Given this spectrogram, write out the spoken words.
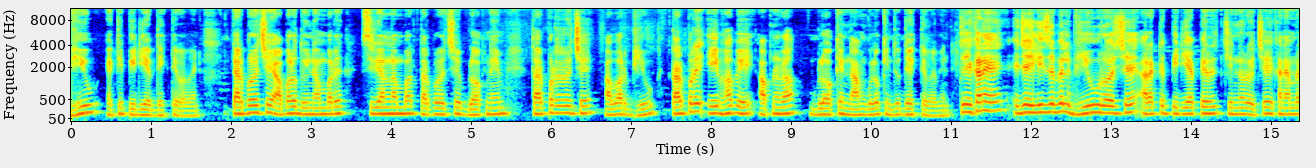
ভিউ একটি পিডিএফ দেখতে পাবেন। তারপর হচ্ছে আবারও দুই নম্বরে সিরিয়াল নাম্বার তারপর হচ্ছে ব্লক নেম তারপরে রয়েছে আবার ভিউ তারপরে এইভাবে আপনারা ব্লকের নামগুলো কিন্তু দেখতে পাবেন। তো এখানে এই যে এলিজেবল ভিউ রয়েছে আর একটা পিডিএফের চিহ্ন রয়েছে। এখানে আমরা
